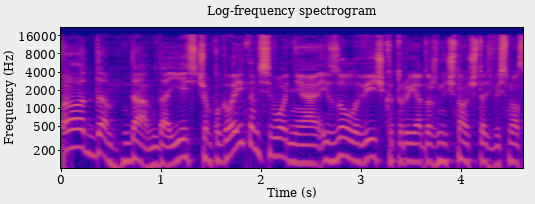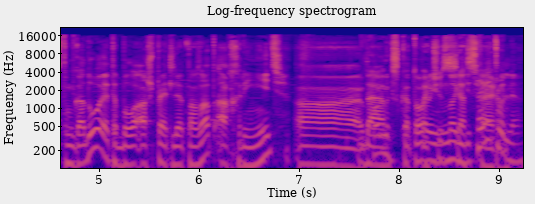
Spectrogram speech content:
А, да, да, да, есть о чем поговорить нам сегодня. Изола вещь, которую я даже начинал читать в 2018 году, это было аж 5 лет назад, охренеть. А, да, комикс, который многие советовали.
